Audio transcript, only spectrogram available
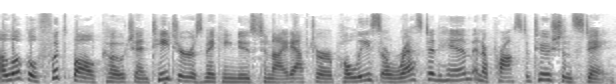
A local football coach and teacher is making news tonight after police arrested him in a prostitution sting.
